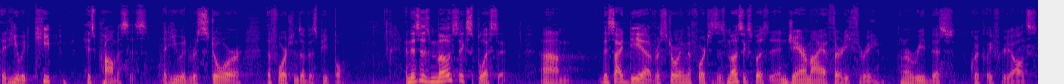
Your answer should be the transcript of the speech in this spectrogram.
that he would keep his promises, that he would restore the fortunes of his people. And this is most explicit um, this idea of restoring the fortunes is most explicit in Jeremiah 33. I'm going to read this quickly for y'all. It's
